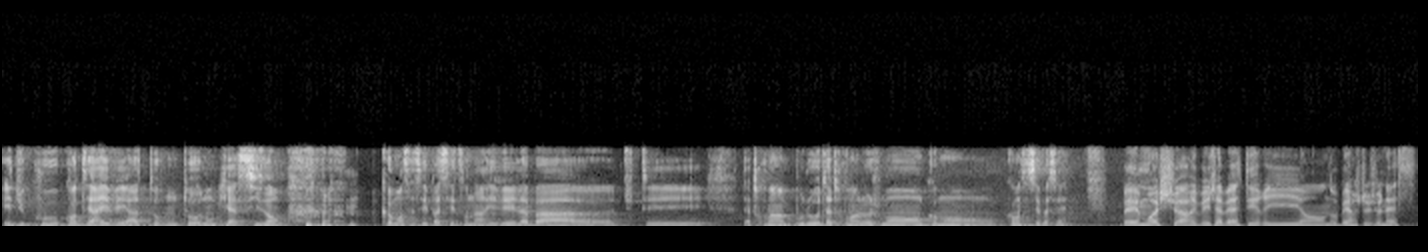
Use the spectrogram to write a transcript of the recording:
Et du coup, quand tu es arrivé à Toronto, donc il y a 6 ans, mhm. comment ça s'est passé ton arrivée là-bas euh, Tu t'es, as trouvé un boulot, tu as trouvé un logement Comment, comment ça s'est passé? Ben, Moi, je suis arrivé, j'avais atterri en auberge de jeunesse.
